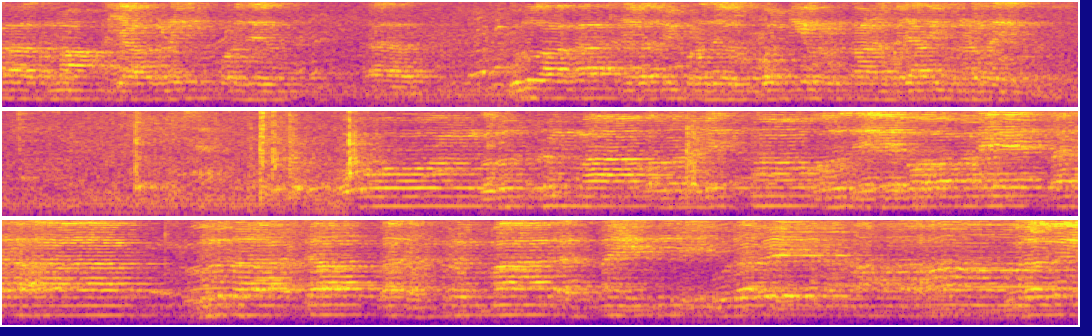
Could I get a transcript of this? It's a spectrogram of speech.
திருமதி ஐயா அவர்களை இப்பொழுது குருவாக நிபதம் இப்பொழுது போட்டியவர்களுக்கான மரியாதைக்கு நடைபெற இருக்கிறது ஓம் குரு பிரம்மா குரு விஷ்ணு குரு தேவோ மகேஸ்வரः குரு சாட்சாத் பரம் பிரம்மா தஸ்மை ஸ்ரீ குரவே நமः. குரவே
